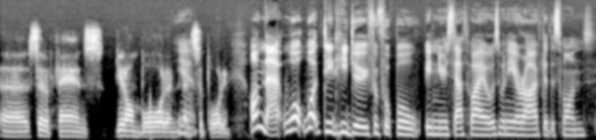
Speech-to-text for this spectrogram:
uh, set of fans get on board and, yeah. and, support him. On that, what what did he do for football in New South Wales when he arrived at the Swans?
